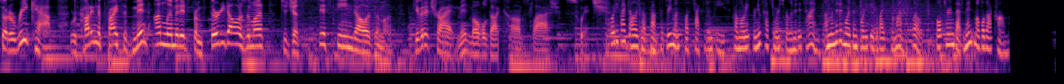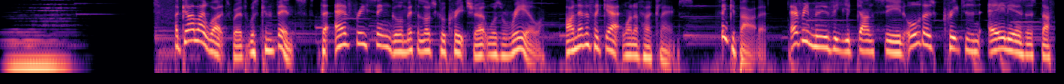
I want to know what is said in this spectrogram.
F- So to recap, we're cutting the price of Mint Unlimited from $30 a month to just $15 a month. Give it a try at mintmobile.com slash switch. $45 upfront for three months plus taxes and fees. Promo for new customers for limited time. Unlimited more than 40 gigabytes per month. Slows. Full terms at mintmobile.com. A girl I worked with was convinced that every single mythological creature was real. I'll never forget one of her claims. Think about it. Every movie you've done seen, all those creatures and aliens and stuff,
